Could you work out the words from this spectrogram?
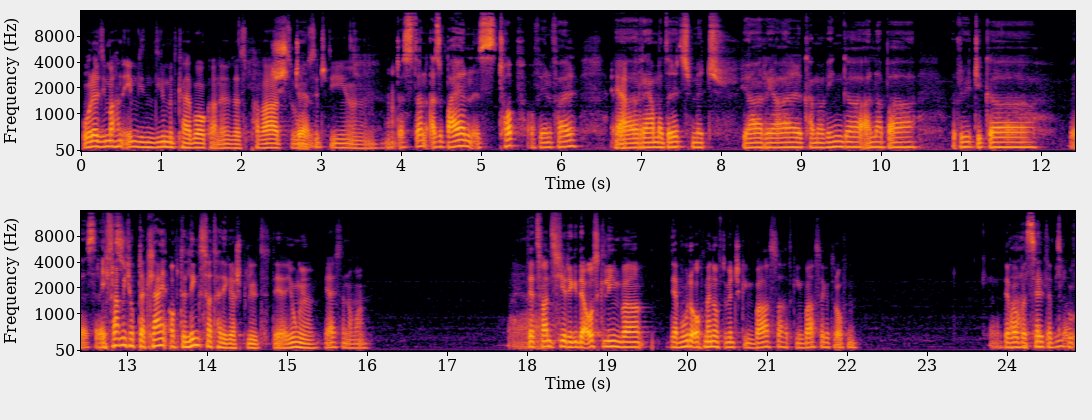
Oder sie machen eben diesen Deal mit Kyle Walker, ne? Das Pavard zu. City und, ja. Das dann, also Bayern ist top, auf jeden Fall. Ja. Äh, Real Madrid mit, ja, Real, Kamavinga, Alaba, Rüdiger, wer ist rechts? Ich frage mich, ob der Klein, ob der Linksverteidiger spielt, der Junge. Wie heißt der nochmal? Der 20-Jährige, der ausgeliehen war, der wurde auch Man of the Match gegen Barca, hat gegen Barca getroffen. Der war bei Celta Vigo.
